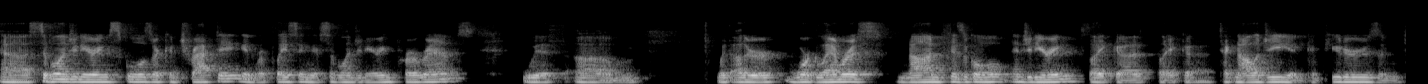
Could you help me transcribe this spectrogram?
Uh, civil engineering schools are contracting and replacing their civil engineering programs with um, with other more glamorous non-physical engineering like uh, like uh, technology and computers and,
